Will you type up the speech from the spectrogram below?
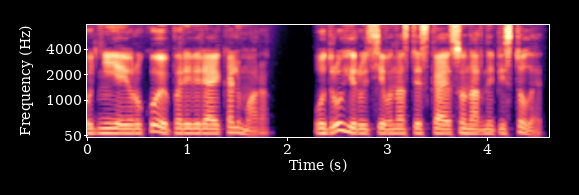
однією рукою перевіряє кальмара. У другій руці вона стискає сонарний пістолет.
